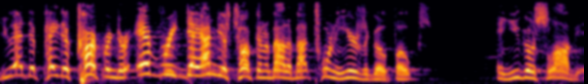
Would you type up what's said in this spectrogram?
You had to pay the carpenter every day. I'm just talking about about 20 years ago, folks, in Yugoslavia.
